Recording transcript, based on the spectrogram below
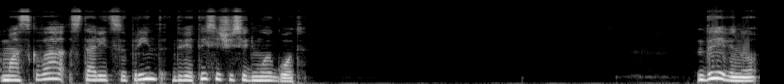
Москва. Столица Принт. 2007 год. Дэвину,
